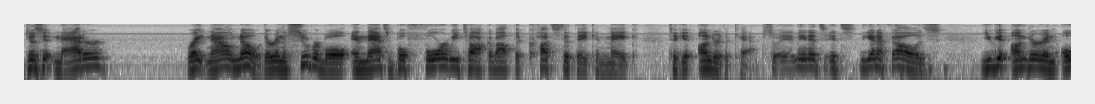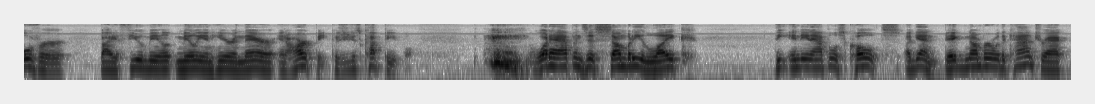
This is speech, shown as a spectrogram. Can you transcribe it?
Does it matter right now? No, they're in the Super Bowl, and that's before we talk about the cuts that they can make to get under the cap. So I mean, it's it's the NFL is you get under and over by a few mil- million here and there in a heartbeat because you just cut people. what happens if somebody like the Indianapolis Colts, again, big number with a contract,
